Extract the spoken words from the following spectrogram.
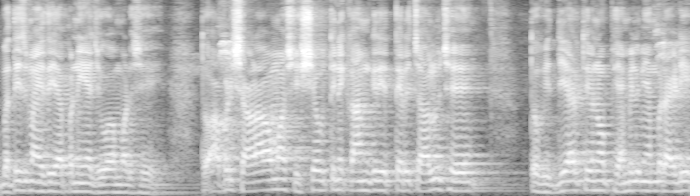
બધી જ માહિતી આપણને અહીંયા જોવા મળશે. તો આપણી શાળાઓમાં શિષ્યવૃત્તિની કામગીરી અત્યારે ચાલુ છે, તો વિદ્યાર્થીઓનો ફેમિલી મેમ્બર આઈડી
